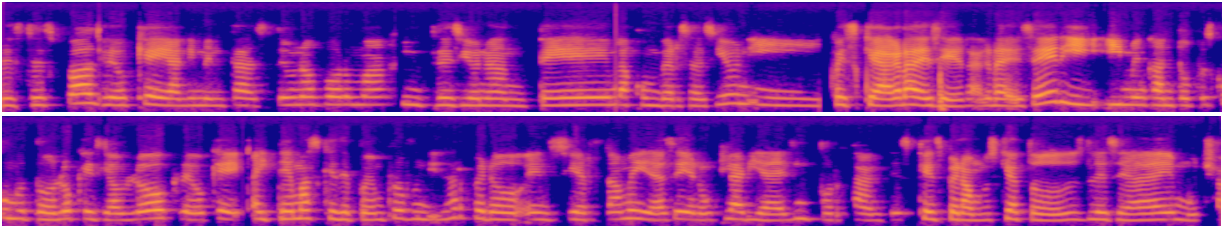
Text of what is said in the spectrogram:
este espacio. Creo que alimentaste de una forma impresionante la conversación y pues que agradecer, agradecer y, y me encantó pues como todo lo que se habló. Creo que hay temas que se pueden profundizar, pero en cierta medida se dieron claridades importantes que esperamos que a todos les sea de mucha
